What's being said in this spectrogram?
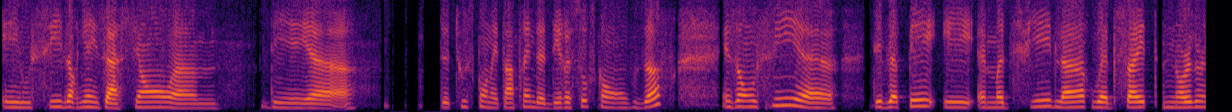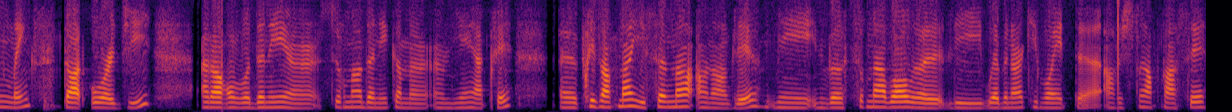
et aussi l'organisation euh, euh, de tout ce qu'on est en train de, des ressources qu'on vous offre. Ils ont aussi développé et modifié leur website northernlinks.org. Alors, on va donner un, sûrement donner comme un lien après. Euh, présentement, il est seulement en anglais, mais il va sûrement avoir euh, les webinaires qui vont être euh, enregistrés en français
